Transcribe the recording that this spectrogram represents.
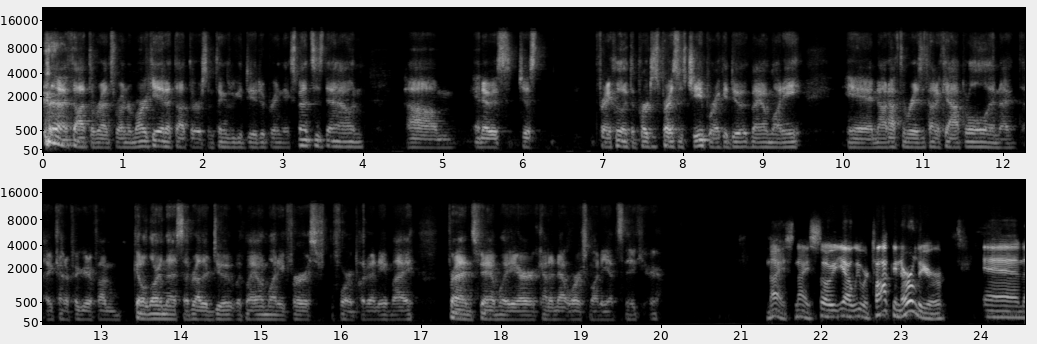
I thought the rents were under market. I thought there were some things we could do to bring the expenses down. Um, and it was just frankly like the purchase price was cheap where I could do it with my own money and not have to raise a ton of capital. And I, I kind of figured if I'm going to learn this, I'd rather do it with my own money first before I put any of my friends, family, or kind of networks money at stake here. Nice, nice. So yeah, we were talking earlier, and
